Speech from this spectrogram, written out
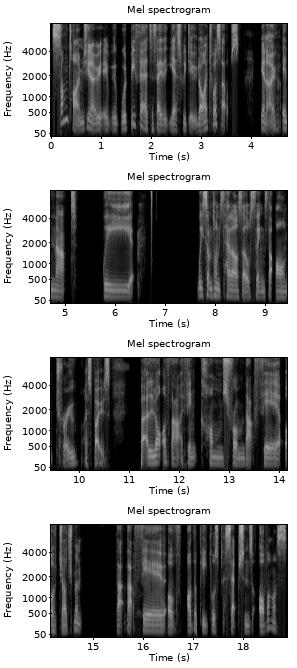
sometimes, you know, it, it would be fair to say that yes, we do lie to ourselves, you know, in that we we sometimes tell ourselves things that aren't true, I suppose. Mm. But a lot of that, I think, comes from that fear of judgment that that fear of other people's perceptions of us.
